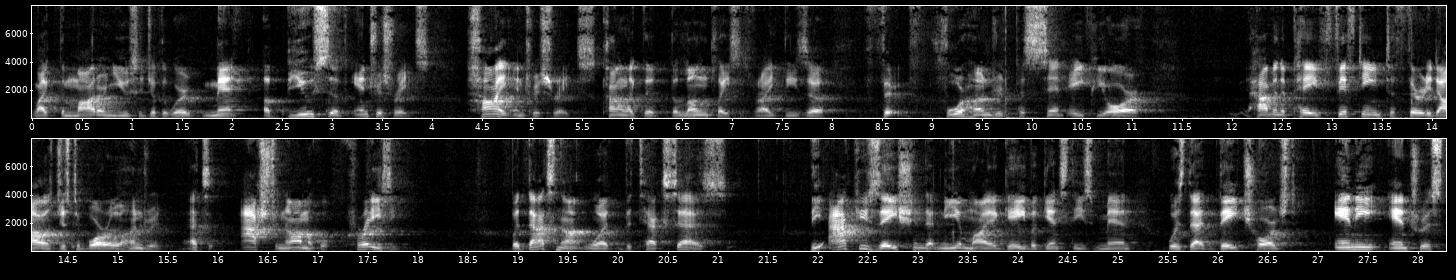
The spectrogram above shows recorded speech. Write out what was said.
like the modern usage of the word, meant abusive interest rates, high interest rates, kind of like the, the loan places, right? These uh, 400% APR, having to pay 15 to $30 just to borrow 100 That's astronomical, crazy. But that's not what the text says. The accusation that Nehemiah gave against these men was that they charged any interest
